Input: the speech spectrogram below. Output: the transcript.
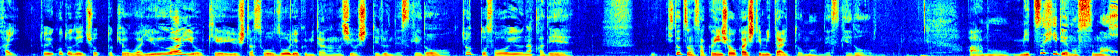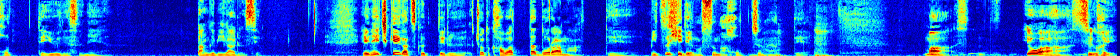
はい。ということで、ちょっと今日は UI を経由した想像力みたいな話をしてるんですけど、ちょっとそういう中で、一つの作品紹介してみたいと思うんですけど、あの、光秀のスマホっていうですね、番組があるんですよ。NHK が作ってるちょっと変わったドラマで、光秀のスマホっていうのがあって、まあ、要はすごい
